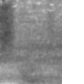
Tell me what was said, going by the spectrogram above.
Yes.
